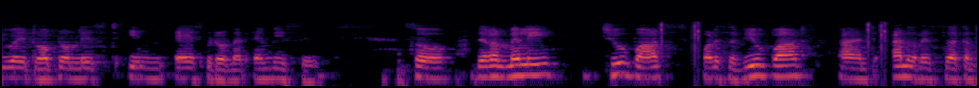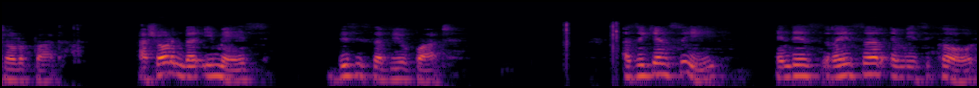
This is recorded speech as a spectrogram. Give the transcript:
UI drop-down list in ASP.NET MVC. So there are mainly two parts. One is the view part and another is the controller part. As shown in the image, this is the view part. As you can see, in this Razor MVC code,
